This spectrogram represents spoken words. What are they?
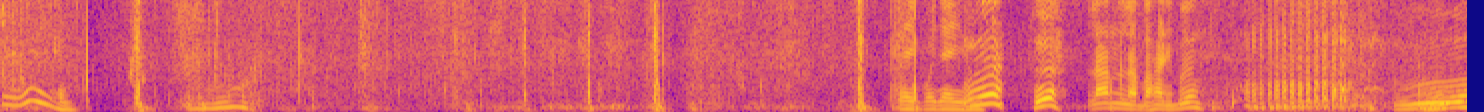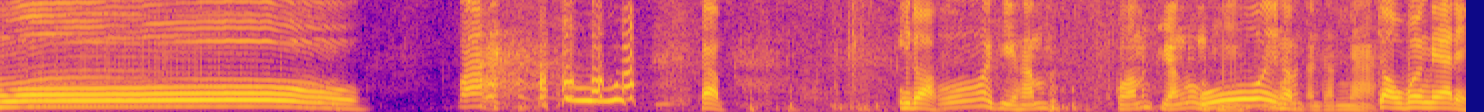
โอ้ยใหญ่บ่ใหญ่เฮ้ยเฮ้ยลั่นละบาดนี่เบิ่งโอ้ว้าครับอีดอก โอ้ย พี่หำกว่ามันเสียงลงโอ้พี่ยครับมันอันดันยากเจ้าเบิ่งแน่ดิ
